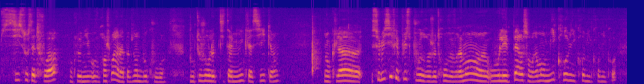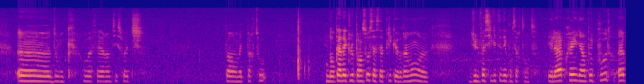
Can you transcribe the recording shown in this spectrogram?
6 euh, ou 7 fois. Donc le niveau, franchement, il n'y en a pas besoin de beaucoup. Hein. Donc toujours le petit ami classique. Hein. Donc là, celui-ci fait plus poudre, je trouve, vraiment, où les perles sont vraiment micro, micro, micro, micro. donc on va faire un petit swatch en mettre partout. Donc avec le pinceau ça s'applique vraiment euh, d'une facilité déconcertante. Et là après il y a un peu de poudre, hop,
